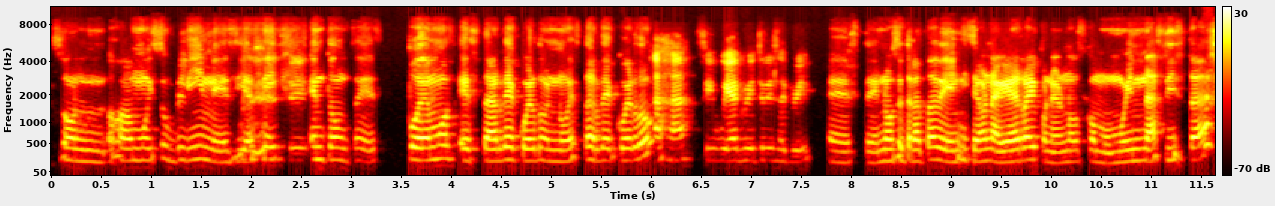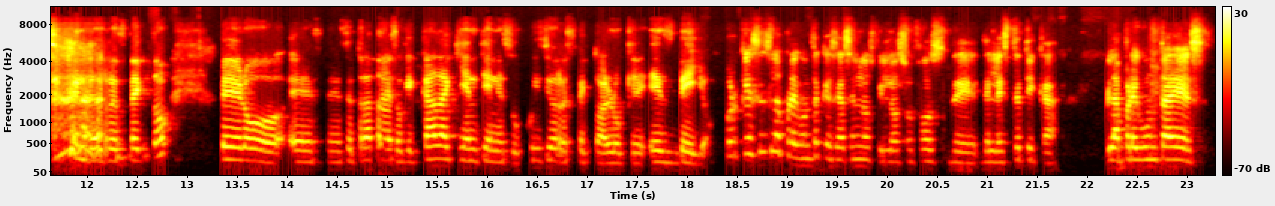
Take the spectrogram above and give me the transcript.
son, ah, muy sublimes y así. Sí. Entonces, podemos estar de acuerdo o no estar de acuerdo. Ajá, sí, we agree to disagree. Este, no se trata de iniciar una guerra y ponernos como muy nazistas al respecto, pero este, se trata de eso, que cada quien tiene su juicio respecto a lo que es bello. Porque esa es la pregunta que se hacen los filósofos de, de la estética. La pregunta es,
